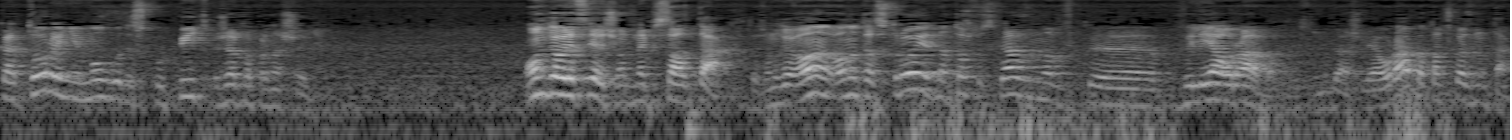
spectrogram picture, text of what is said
которые не могут искупить жертвоприношение. Он говорит следующее, он написал так. То есть он, говорит- он, он это строит на то, что сказано в, э, в Ильяу Раба. То есть, ну, да, Ильяу Раба, там сказано так.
